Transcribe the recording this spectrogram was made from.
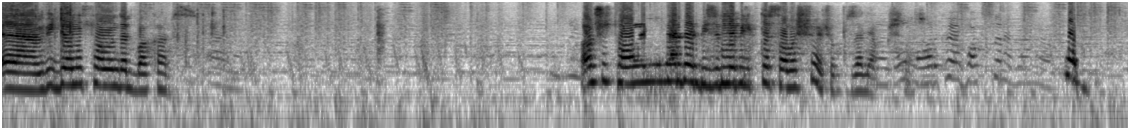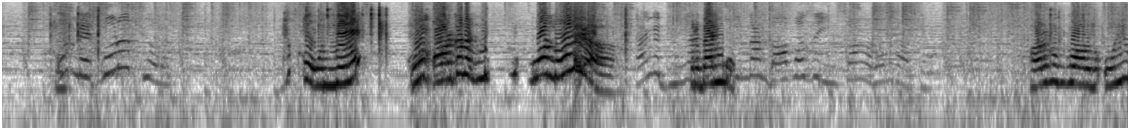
eee, videonun sonunda bir bakarız. Aynen. Abi şu şövalyeler de bizimle birlikte savaşıyor. Çok güzel yapmışlar. Oğlum arkaya baksana kanka. Oğlum meteor atıyorlar. O ne? Oğlum arkada Ulan ne oluyor? Kanka Dur ben de- daha fazla insan var oğlum arkada. Harbi bu arada o ne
